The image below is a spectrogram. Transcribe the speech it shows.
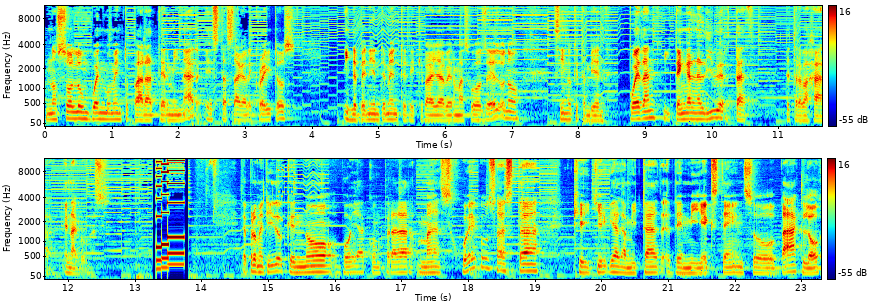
no solo un buen momento para terminar esta saga de Kratos, independientemente de que vaya a haber más juegos de él o no, sino que también puedan y tengan la libertad de trabajar en algo más. He prometido que no voy a comprar más juegos hasta que llegue a la mitad de mi extenso backlog.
